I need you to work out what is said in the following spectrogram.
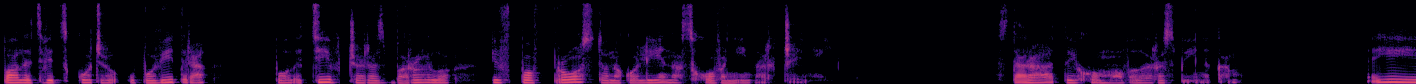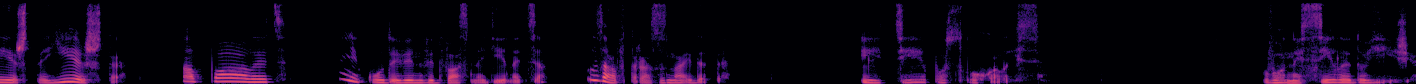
Палець відскочив у повітря, полетів через барило і впав просто на коліна, схованій нареченій. Стара тихо мовила розбійникам. Їжте, їжте, а палець нікуди він від вас не дінеться. Завтра знайдете. І ті послухались. Вони сіли до їжі,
